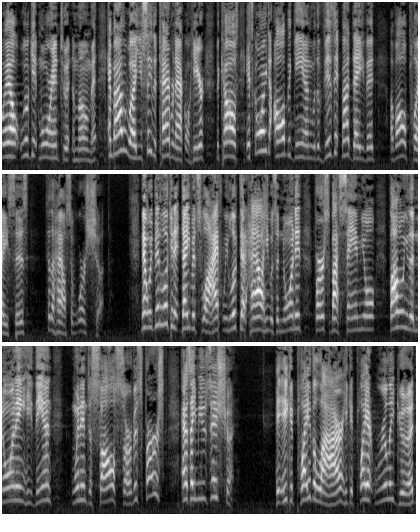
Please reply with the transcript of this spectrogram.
Well, we'll get more into it in a moment. And by the way, you see the tabernacle here because it's going to all begin with a visit by David, of all places, to the house of worship. Now, we've been looking at David's life. We looked at how he was anointed first by Samuel. Following the anointing, he then went into Saul's service, first as a musician. He, he could play the lyre, he could play it really good.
